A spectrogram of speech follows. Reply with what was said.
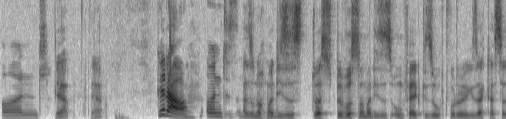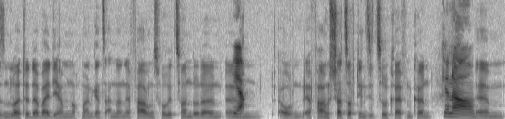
Und. Ja, ja. Genau. Und also nochmal dieses, du hast bewusst nochmal dieses Umfeld gesucht, wo du gesagt hast, da sind Leute dabei, die haben nochmal einen ganz anderen Erfahrungshorizont oder ähm, ja. auch einen Erfahrungsschatz, auf den sie zurückgreifen können. Genau. Ähm,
